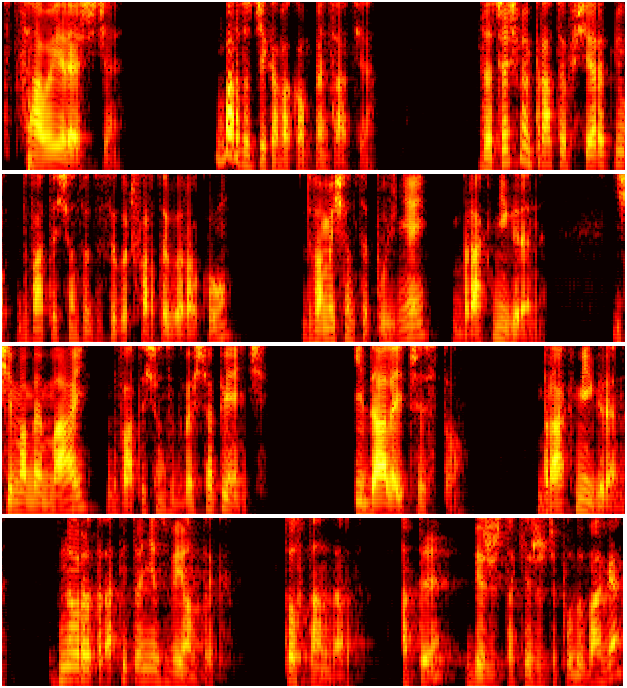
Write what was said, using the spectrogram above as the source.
w całej reszcie. Bardzo ciekawa kompensacja. Zaczęliśmy pracę w sierpniu 2024 roku. Dwa miesiące później brak migren. Dzisiaj mamy maj 2025. I dalej czysto. Brak migren. W neuroterapii to nie jest wyjątek. To standard. A ty bierzesz takie rzeczy pod uwagę?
